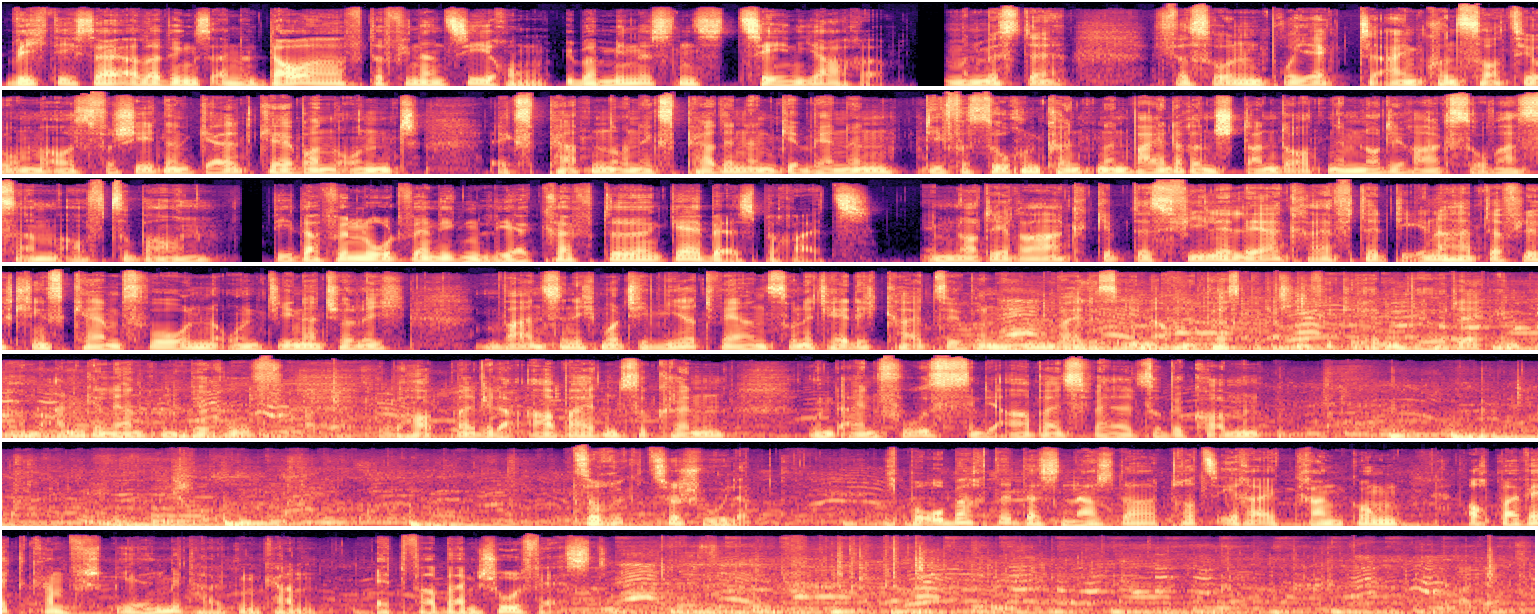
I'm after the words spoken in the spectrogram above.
Wichtig sei allerdings eine dauerhafte Finanzierung über mindestens zehn Jahre. Man müsste für so ein Projekt ein Konsortium aus verschiedenen Geldgebern und Experten und Expertinnen gewinnen, die versuchen könnten, an weiteren Standorten im Nordirak sowas ähm, aufzubauen. Die dafür notwendigen Lehrkräfte gäbe es bereits. Im Nordirak gibt es viele Lehrkräfte, die innerhalb der Flüchtlingscamps wohnen und die natürlich wahnsinnig motiviert wären, so eine Tätigkeit zu übernehmen, weil es ihnen auch eine Perspektive geben würde, in ihrem angelernten Beruf überhaupt mal wieder arbeiten zu können und einen Fuß in die Arbeitswelt zu bekommen. Zurück zur Schule. Ich beobachte, dass Nasda trotz ihrer Erkrankung auch bei Wettkampfspielen mithalten kann, etwa beim Schulfest.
